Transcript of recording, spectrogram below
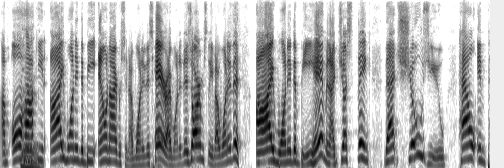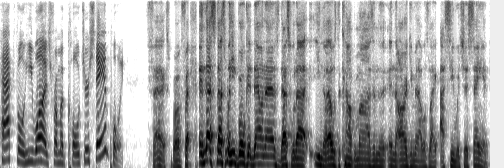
I'm all hockey, and I wanted to be Allen Iverson. I wanted his hair. I wanted his arm sleeve. I wanted this. I wanted to be him. And I just think that shows you how impactful he was from a culture standpoint. Facts, bro. And that's that's what he broke it down as. That's what I, you know, that was the compromise in the in the argument. I was like, I see what you're saying.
